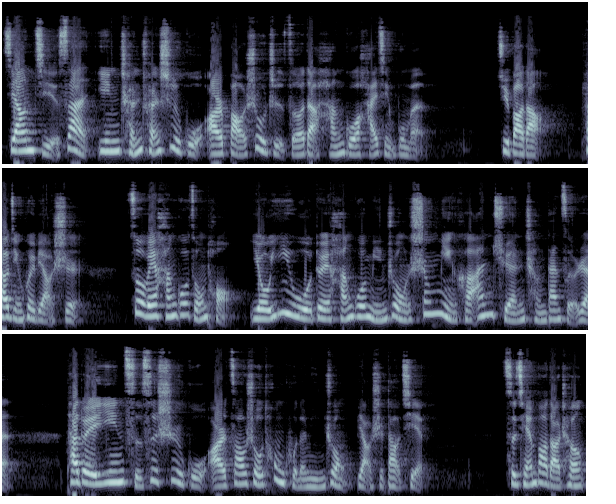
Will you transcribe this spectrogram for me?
将解散因沉船事故而饱受指责的韩国海警部门。据报道，朴槿惠表示，作为韩国总统，有义务对韩国民众生命和安全承担责任。他对因此次事故而遭受痛苦的民众表示道歉。此前报道称，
